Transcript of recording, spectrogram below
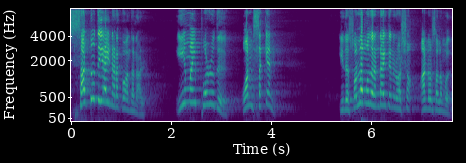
சடுதியாய் நடக்கும் அந்த நாள். இமை பொழுது ஒன் செகண்ட் இதை சொல்லும் போது ரெண்டாயிரத்தி ஐநூறு வருஷம் ஆண்டவர் சொல்லும் போது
